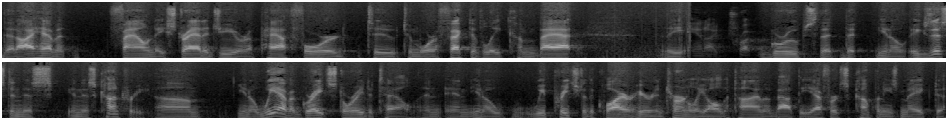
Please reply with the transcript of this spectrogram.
that I haven't found a strategy or a path forward to to more effectively combat the anti-truck groups that that you know exist in this in this country. Um, you know, we have a great story to tell, and, and you know, we preach to the choir here internally all the time about the efforts companies make to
